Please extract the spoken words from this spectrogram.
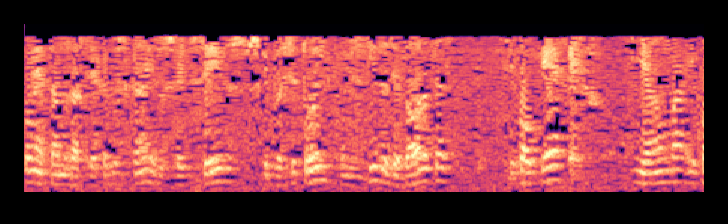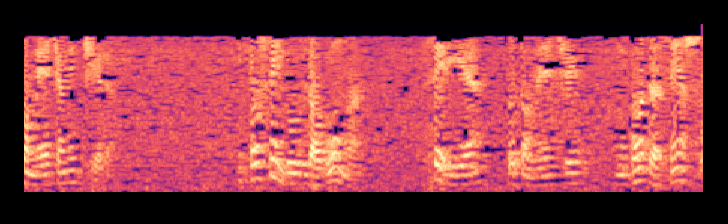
comentamos acerca dos cães, dos feiticeiros, os que prostituem, homicidas, idólatras e qualquer que ama e comete a mentira. Então, sem dúvida alguma, seria totalmente um contrassenso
